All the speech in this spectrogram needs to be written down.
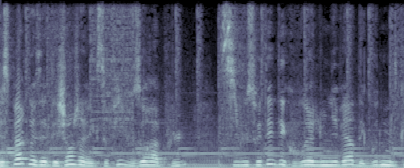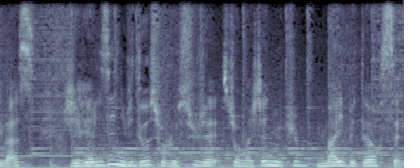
J'espère que cet échange avec Sophie vous aura plu. Si vous souhaitez découvrir l'univers des Good Mood Class, j'ai réalisé une vidéo sur le sujet sur ma chaîne YouTube My Better Self.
